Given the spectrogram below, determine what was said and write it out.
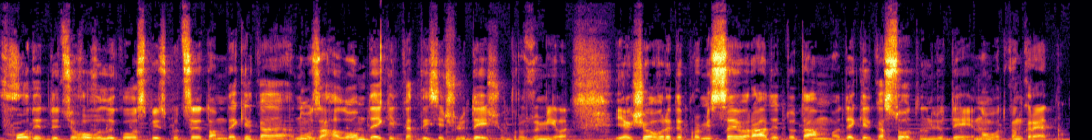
входить до цього великого списку. Це там декілька, ну загалом декілька тисяч людей, щоб розуміли. Якщо говорити про місцеві ради, то там декілька сотень людей, ну от конкретно.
